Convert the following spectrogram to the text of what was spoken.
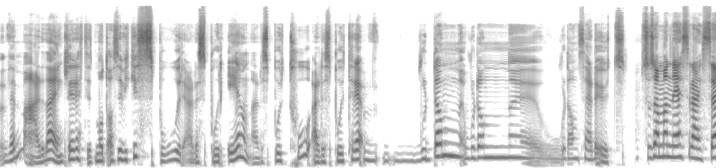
hvem, er det det er egentlig rettet mot? Altså, Hvilke spor? Er det spor én? Er det spor to? Er det spor tre? Hvordan, hvordan, eh, hvordan ser det ut? Så Samanes reise,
